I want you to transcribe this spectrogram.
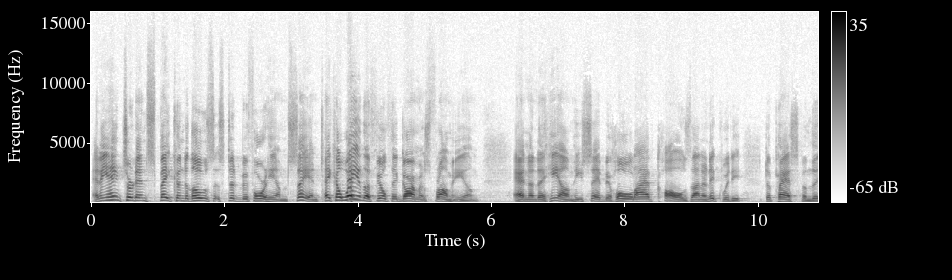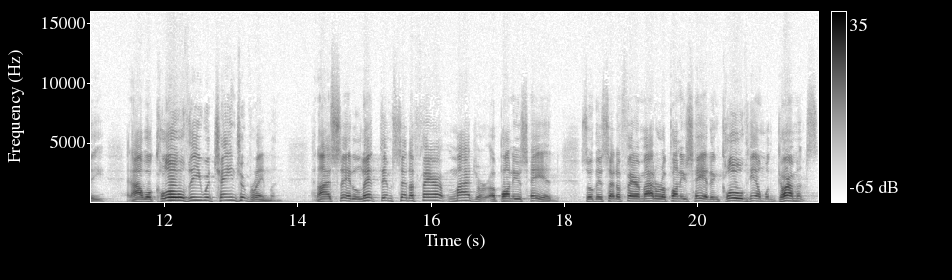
And he answered and spake unto those that stood before him, saying, Take away the filthy garments from him. And unto him he said, Behold, I have caused thine iniquity to pass from thee, and I will clothe thee with change of raiment. And I said, Let them set a fair mitre upon his head. So they set a fair mitre upon his head and clothed him with garments.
